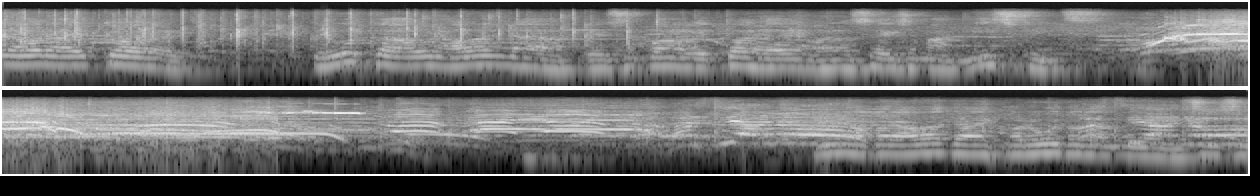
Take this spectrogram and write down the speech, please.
la hora del cover. ¿Te gusta una banda que supongo que todos la deben conocer que se llama Misfits? Y una para vaca de escorbuto también. Sí, sí,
